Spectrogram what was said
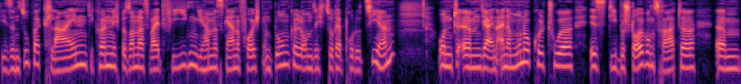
Die sind super klein. Die können nicht besonders weit fliegen. Die haben es gerne feucht und dunkel, um sich zu reproduzieren. Und ähm, ja, in einer Monokultur ist die Bestäubungsrate ähm,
